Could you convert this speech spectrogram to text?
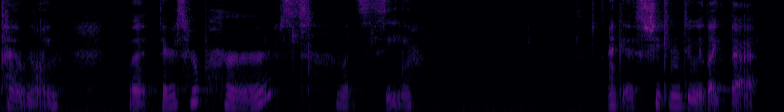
kind of annoying. But there's her purse. Let's see. I guess she can do it like that.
